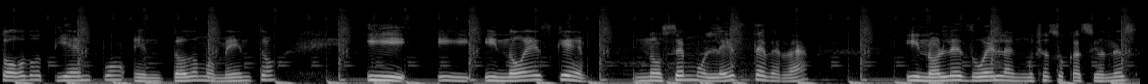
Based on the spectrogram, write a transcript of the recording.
todo tiempo, en todo momento. Y, y, y, no es que no se moleste, ¿verdad? Y no le duela en muchas ocasiones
